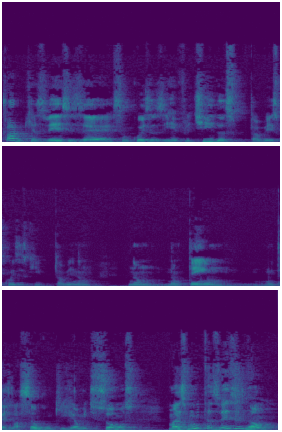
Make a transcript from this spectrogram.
claro que às vezes é, são coisas irrefletidas, talvez coisas que talvez não, não, não tenham muita relação com o que realmente somos, mas muitas vezes não.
